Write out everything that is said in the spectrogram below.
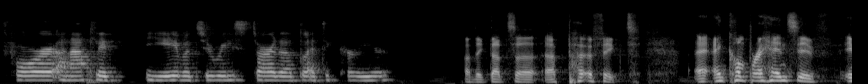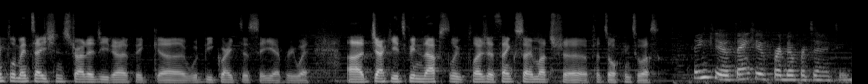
for an athlete be able to really start an athletic career i think that's a, a perfect and comprehensive implementation strategy that I think uh, would be great to see everywhere. Uh, Jackie, it's been an absolute pleasure. Thanks so much for, for talking to us. Thank you. Thank you for the opportunity.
